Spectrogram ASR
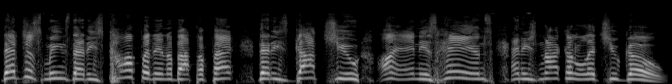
That just means that he's confident about the fact that he's got you uh, in his hands and he's not going to let you go.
